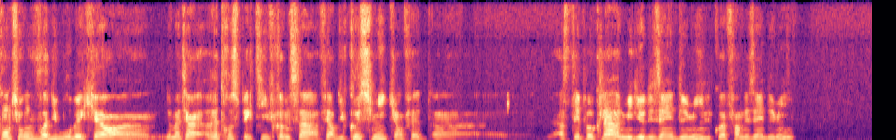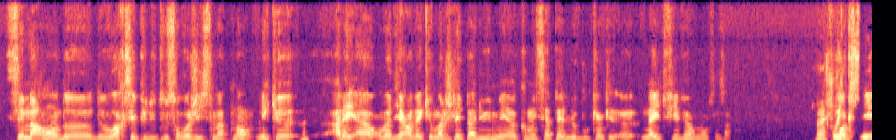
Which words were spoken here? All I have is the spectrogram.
quand on voit du Brubaker euh, de matière rétrospective comme ça, faire du cosmique en fait euh, à cette époque-là, au milieu des années 2000, quoi, fin des années 2000, c'est marrant de, voir que c'est plus du tout son registre maintenant, mais que, allez, euh, on va dire avec, moi je l'ai pas lu, mais comment il s'appelle le bouquin Night Fever, non, c'est ça? Je crois que c'est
